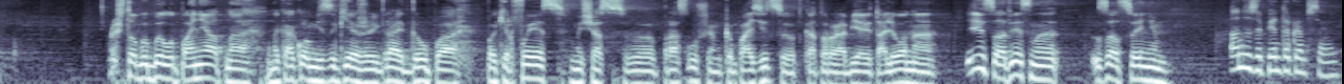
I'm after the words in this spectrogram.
чтобы было понятно, на каком языке же играет группа Poker Face, мы сейчас э, прослушаем композицию, которую объявит Алена, и, соответственно, заценим. Under the Pentagram Sign.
